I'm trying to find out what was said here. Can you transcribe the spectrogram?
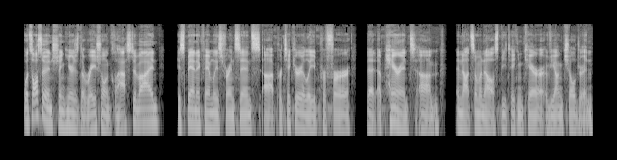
What's also interesting here is the racial and class divide. Hispanic families, for instance, uh, particularly prefer that a parent um, and not someone else be taking care of young children.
